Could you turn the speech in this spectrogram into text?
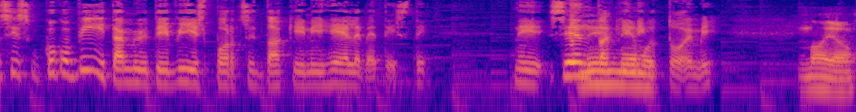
siis koko viitä myytiin Wii Sportsin takia niin helvetisti. Niin sen niin, takia niin, niinku mut... toimi. No joo.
